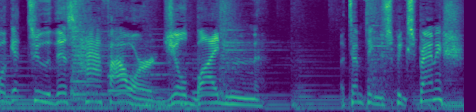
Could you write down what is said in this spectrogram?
We'll get to this half hour, Jill Biden attempting to speak Spanish.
